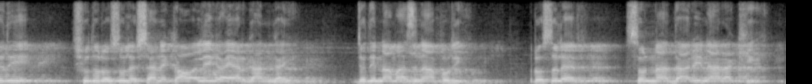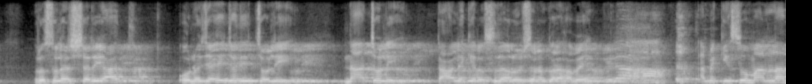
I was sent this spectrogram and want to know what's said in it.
যদি শুধু রসুলের সামনে কাওয়ালি গাই আর গান গাই, যদি নামাজ না পড়ি, রসুলের সুন্না দাড়ি না রাখি, রসুলের শরিয়াত অনুযায়ী যদি চলি না চলি, তাহলে কি রসুলের অনুসরণ করা হবে? আমি কিছু মানলাম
